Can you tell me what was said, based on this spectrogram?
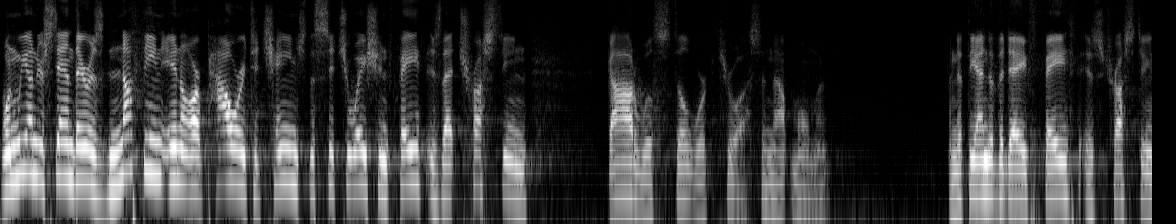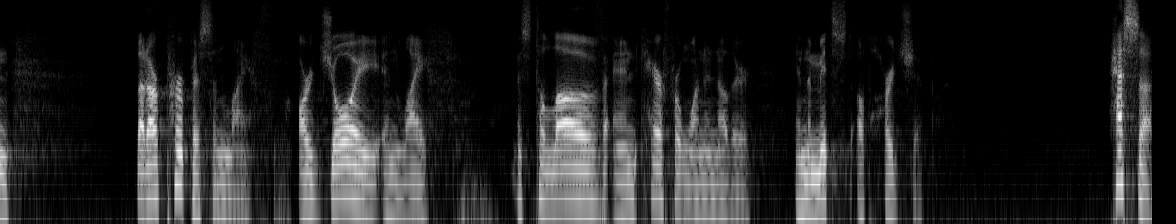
when we understand there is nothing in our power to change the situation. Faith is that trusting God will still work through us in that moment. And at the end of the day, faith is trusting that our purpose in life, our joy in life, is to love and care for one another in the midst of hardship. Hesse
